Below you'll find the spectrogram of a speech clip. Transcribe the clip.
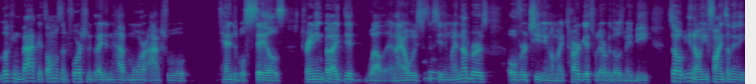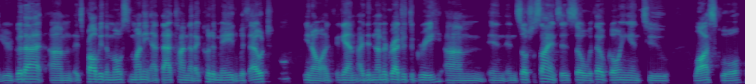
looking back, it's almost unfortunate that I didn't have more actual tangible sales training, but I did well, and I always mm-hmm. succeeding my numbers, overachieving on my targets, whatever those may be. So you know, you find something that you're good at. Um, it's probably the most money at that time that I could have made without. You know, again, I did an undergraduate degree um, in in social sciences, so without going into law school,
